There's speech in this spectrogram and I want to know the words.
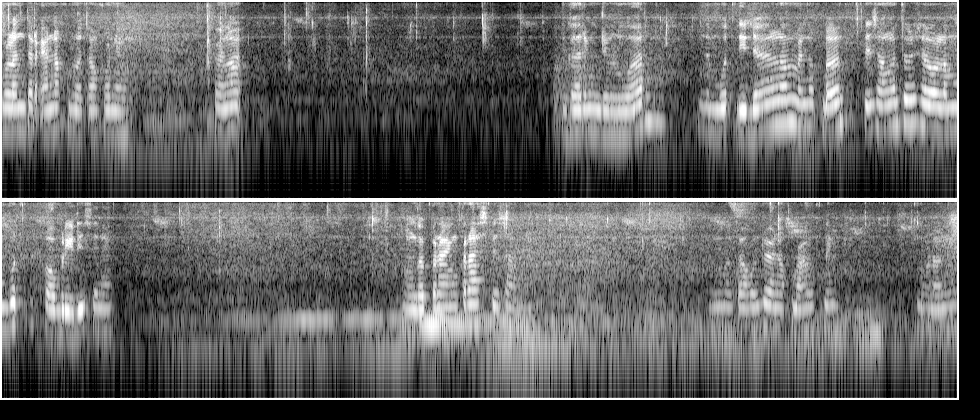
bulan terenak buat aku nih karena garing di luar lembut di dalam enak banget pisangnya tuh selalu lembut kalau beli di sini. Nggak pernah yang keras pisangnya. Menurut aku tuh enak banget nih mulanya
